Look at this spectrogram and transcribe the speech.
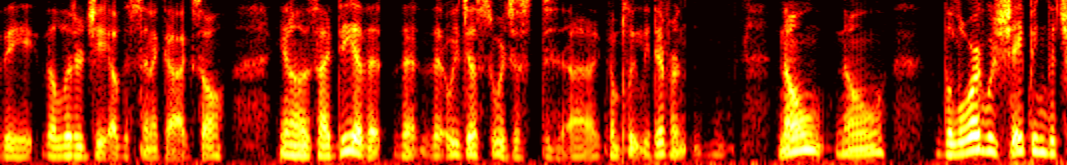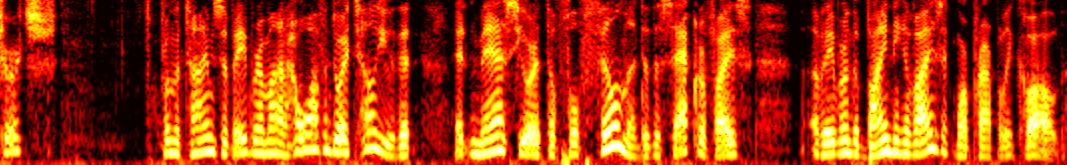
the the liturgy of the synagogue. So, you know, this idea that that that we just we're just uh, completely different no, no. The Lord was shaping the church from the times of Abraham on. How often do I tell you that at Mass you are at the fulfillment of the sacrifice of Abraham, the binding of Isaac, more properly called?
